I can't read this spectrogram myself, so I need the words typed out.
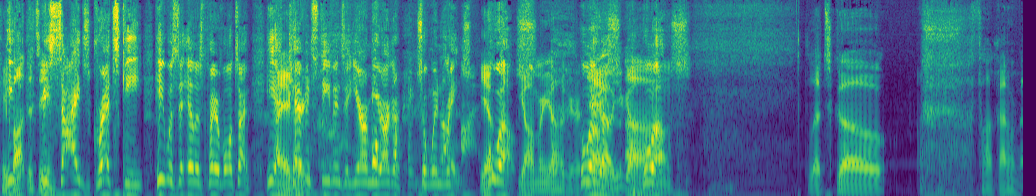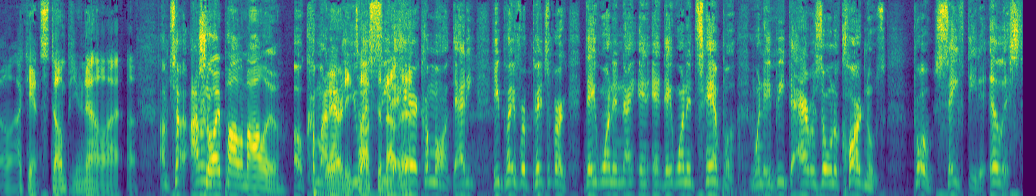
He bought the team. Besides Gretzky, he was the illest player of all time. He had. Kevin Stevens and Jaromir Jagr to win rings. Yep. Who else? Jaromir Jagr. Who else? You go, you go. Who Um, else? Let's go. Fuck, I don't know. I can't stump you now. I, uh, I'm telling. I don't Troy even- Polamalu. Oh come on, We Daddy. already USC, talked about the that. hair. Come on, Daddy. He played for Pittsburgh. They won in, ni- and, and they won in Tampa when they beat the Arizona Cardinals. Bro, safety, the illest.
